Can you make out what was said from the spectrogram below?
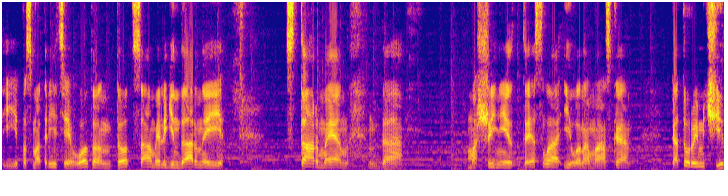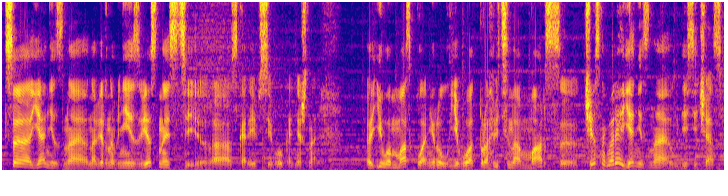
И посмотрите, вот он, тот самый легендарный Starman, да, машине Tesla Илона Маска, который мчится, я не знаю, наверное, в неизвестность, а, скорее всего, конечно, Илон Маск планировал его отправить на Марс. Честно говоря, я не знаю, где сейчас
